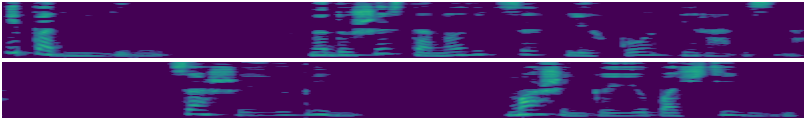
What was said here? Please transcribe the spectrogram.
и подмигивает. На душе становится легко и радостно. Саша ее примет. Машенька ее почти любит.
